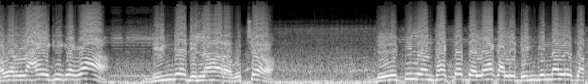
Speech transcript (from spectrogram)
আবার লাগে কি কাকা ডিম দিয়ে ঢিলাম আর বুঝছ যদি পিলন থাকতো তাহলে খালি ডিম কিনা লইতাম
